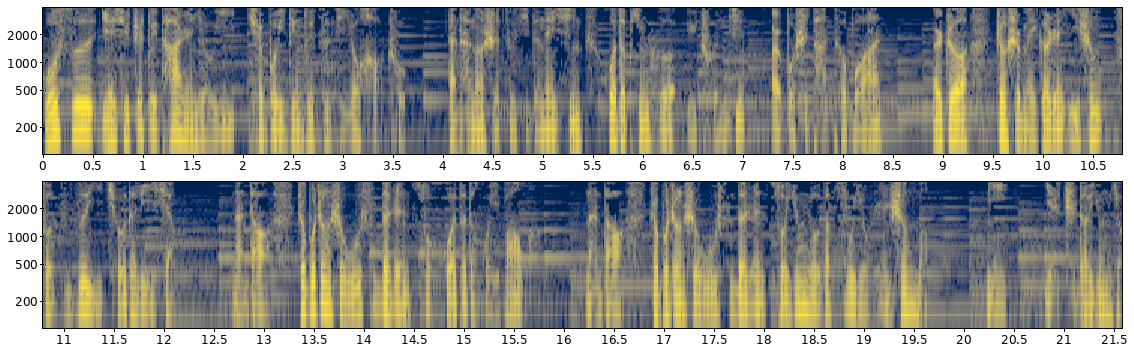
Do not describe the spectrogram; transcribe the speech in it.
无私也许只对他人有益，却不一定对自己有好处。但它能使自己的内心获得平和与纯净，而不是忐忑不安，而这正是每个人一生所孜孜以求的理想。难道这不正是无私的人所获得的回报吗？难道这不正是无私的人所拥有的富有人生吗？你也值得拥有。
